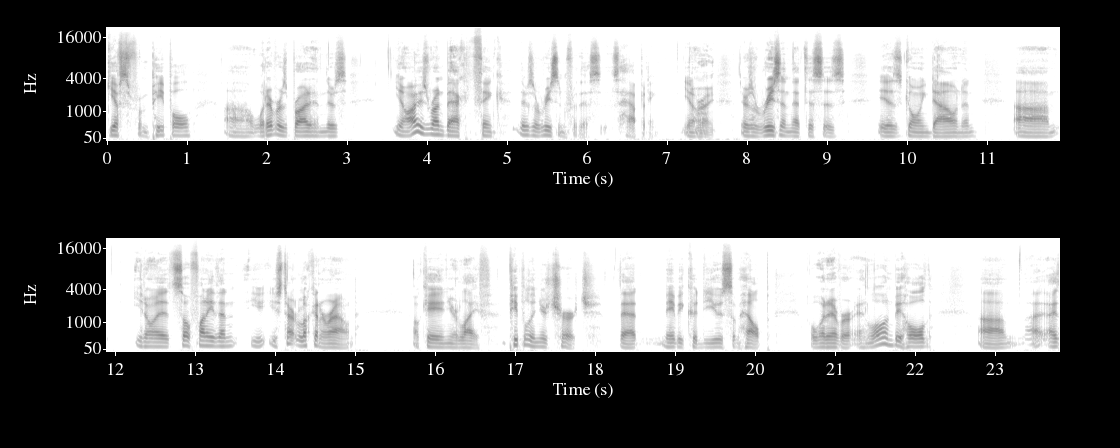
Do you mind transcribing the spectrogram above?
gifts from people, uh, whatever is brought in. There's you know I always run back and think there's a reason for this is happening. You know, right, there's a reason that this is is going down and um, you know it's so funny then you, you start looking around okay in your life people in your church that maybe could use some help or whatever and lo and behold um, I, I,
